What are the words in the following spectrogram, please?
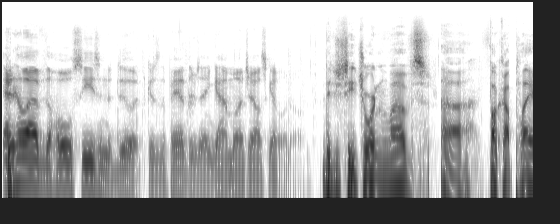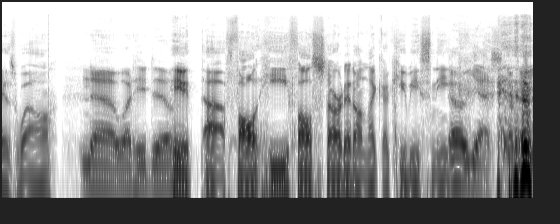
And he'll have the whole season to do it because the Panthers ain't got much else going on. Did you see Jordan Love's uh, fuck up play as well? No, what he do? He uh, fall he false started on like a QB sneak. oh yes, okay,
